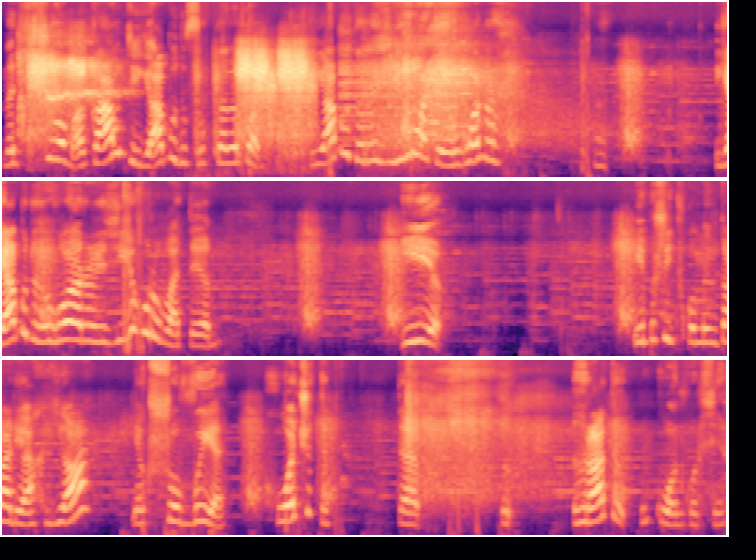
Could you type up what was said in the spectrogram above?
на цьому аккаунті я буду фруктовиком. Я буду розігрувати його на. Я буду його розігрувати. І і пишіть в коментарях я, якщо ви хочете те, грати у конкурсі.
